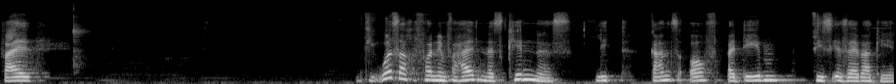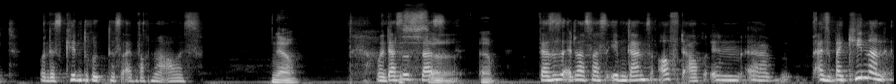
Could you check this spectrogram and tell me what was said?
Weil die Ursache von dem Verhalten des Kindes liegt ganz oft bei dem, wie es ihr selber geht. Und das Kind drückt das einfach nur aus. Ja. Und das, das ist das, äh, ja. das ist etwas, was eben ganz oft auch in, äh, also bei Kindern,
